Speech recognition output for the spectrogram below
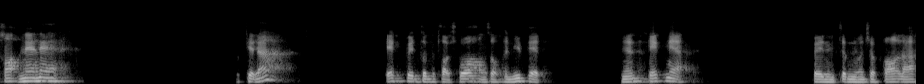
พาะแน่ๆโอเคนะ x เป็นตัวประกอบเฉพาะของ 2021 งั้น x เนี่ย เป็นจำนวนเฉพาะแล้ว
